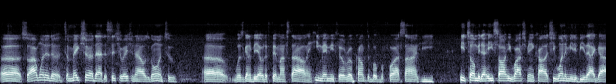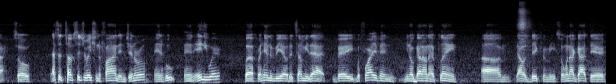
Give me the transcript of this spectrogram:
Uh, so I wanted to to make sure that the situation that I was going to uh, was going to be able to fit my style, and he made me feel real comfortable before I signed. He he told me that he saw he watched me in college. He wanted me to be that guy. So that's a tough situation to find in general in hoop and anywhere. But for him to be able to tell me that very before I even you know got on that plane, um, that was big for me. So when I got there,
